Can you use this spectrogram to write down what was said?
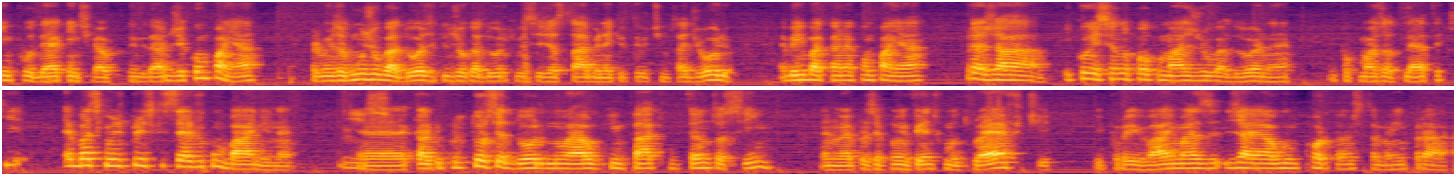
quem puder, quem tiver a oportunidade de acompanhar, pelo menos alguns jogadores, aquele jogador que você já sabe, né, que o teu time está de olho, é bem bacana acompanhar para já ir conhecendo um pouco mais do jogador, né? Um pouco mais do atleta, que é basicamente por isso que serve o Combine, né? É, claro que para o torcedor não é algo que impacte tanto assim, né? não é, por exemplo, um evento como o draft e por aí vai, mas já é algo importante também para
